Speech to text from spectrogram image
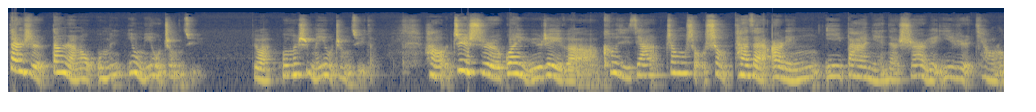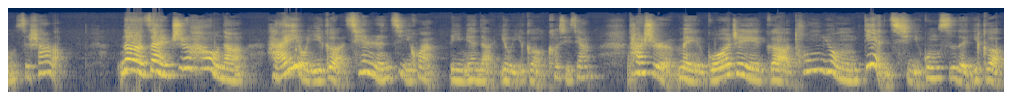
但是当然了，我们又没有证据，对吧？我们是没有证据的。好，这是关于这个科学家张守胜，他在二零一八年的十二月一日跳楼自杀了。那在之后呢，还有一个千人计划里面的有一个科学家，他是美国这个通用电气公司的一个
